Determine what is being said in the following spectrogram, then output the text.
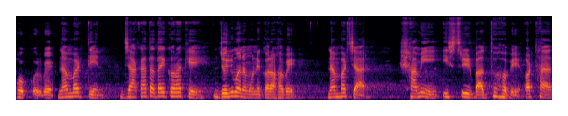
ভোগ করবে। নাম্বার তিন জাকাত আদায় করাকে জরিমানা মনে করা হবে। নাম্বার চার স্বামী স্ত্রীর বাধ্য হবে, অর্থাৎ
